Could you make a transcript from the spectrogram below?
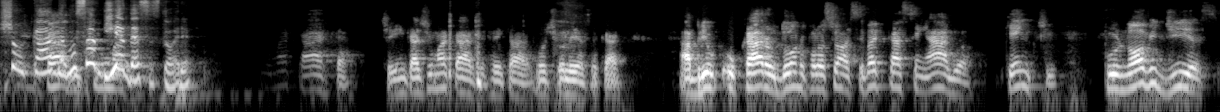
Chocada, eu não sabia dessa história. uma carta. Cheguei em casa tinha uma carta. Falei, cara, vou te ler essa carta. Abriu o cara, o dono, falou assim: ó, você vai ficar sem água quente por nove dias,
